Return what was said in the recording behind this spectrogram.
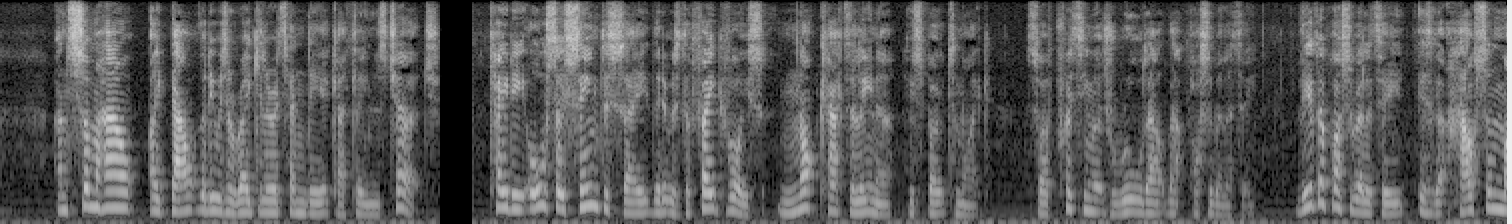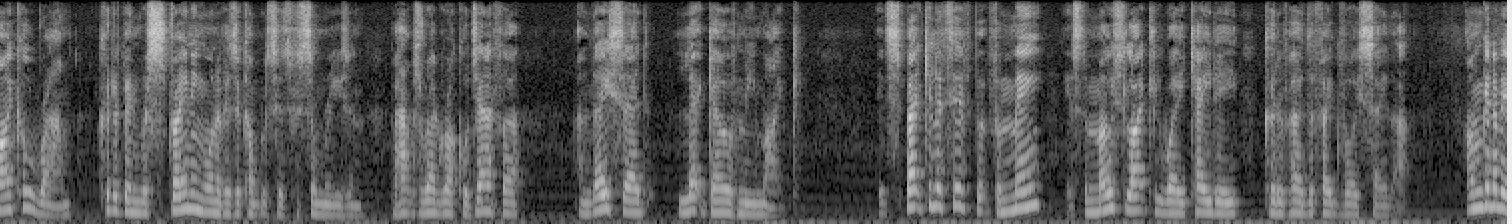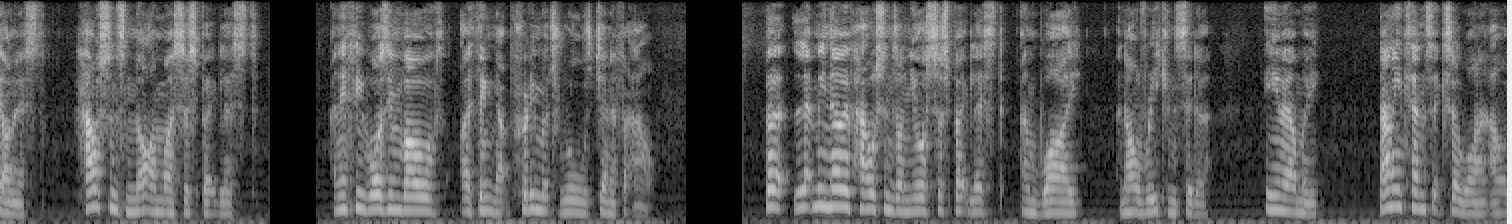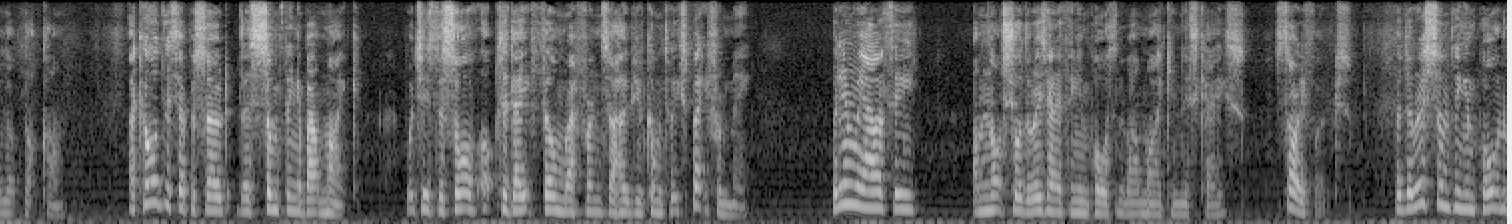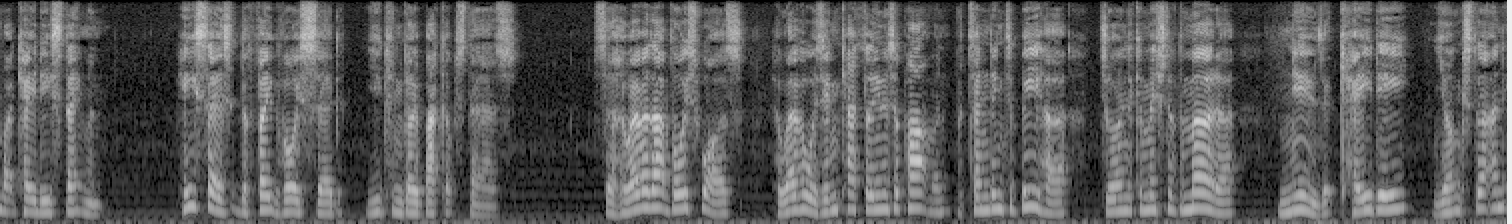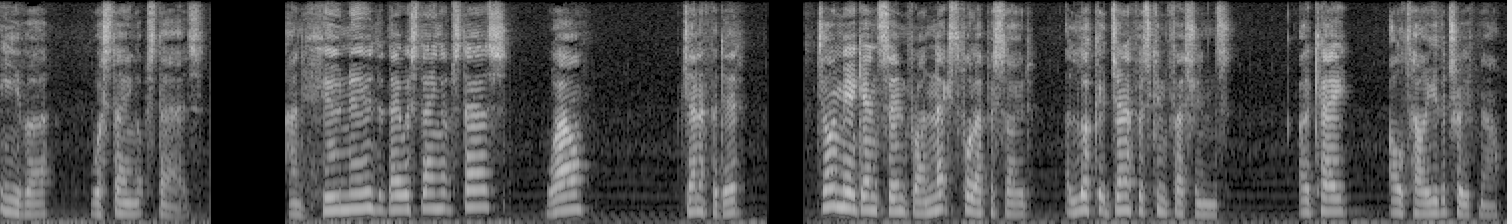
and somehow I doubt that he was a regular attendee at Catalina's church. KD also seemed to say that it was the fake voice, not Catalina, who spoke to Mike, so I've pretty much ruled out that possibility. The other possibility is that Howson Michael Ram could have been restraining one of his accomplices for some reason, perhaps Red Rock or Jennifer, and they said, Let go of me, Mike. It's speculative, but for me, it's the most likely way KD could have heard the fake voice say that. I'm going to be honest, Howson's not on my suspect list, and if he was involved, I think that pretty much rules Jennifer out. But let me know if Howson's on your suspect list and why, and I'll reconsider. Email me, danny10601 at outlook.com. I called this episode There's Something About Mike, which is the sort of up to date film reference I hope you've come to expect from me. But in reality, I'm not sure there is anything important about Mike in this case. Sorry, folks. But there is something important about KD's statement. He says the fake voice said, You can go back upstairs. So whoever that voice was, whoever was in Catalina's apartment pretending to be her during the commission of the murder, knew that KD, Youngster, and Eva were staying upstairs. And who knew that they were staying upstairs? Well, Jennifer did. Join me again soon for our next full episode, a look at Jennifer's confessions. Okay, I'll tell you the truth now.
